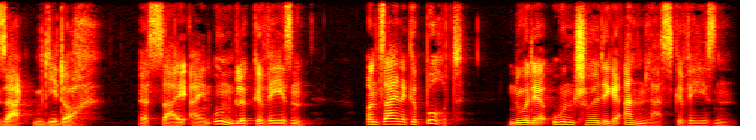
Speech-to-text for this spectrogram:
sagten jedoch, es sei ein Unglück gewesen und seine Geburt nur der unschuldige Anlass gewesen.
